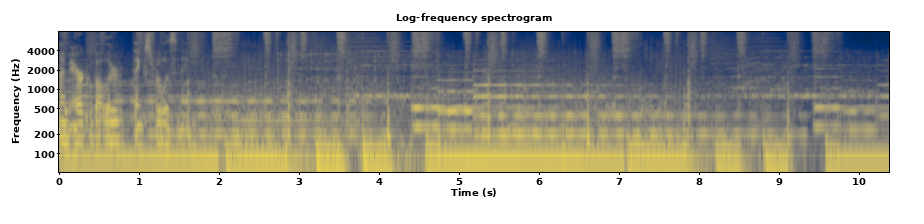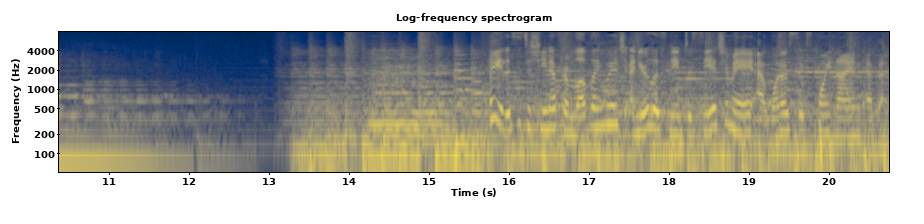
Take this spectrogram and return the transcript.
I'm Erica Butler. Thanks for listening. This is Tashina from Love Language, and you're listening to CHMA at 106.9 FM.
